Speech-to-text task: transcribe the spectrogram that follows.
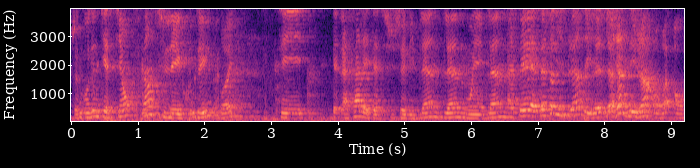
Je vais te poser une question. Quand tu l'as écouté, Ouais. t'es- la salle était-tu semi-pleine, pleine, moyen pleine? Elle était, elle était semi-pleine et le, le reste des gens ont, ont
